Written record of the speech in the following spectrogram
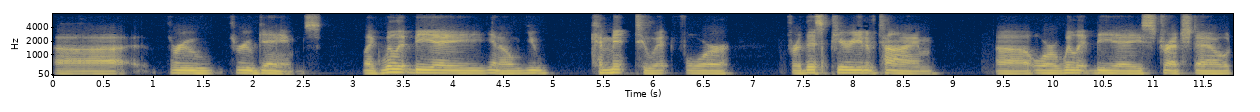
uh, through through games. Like, will it be a you know you commit to it for for this period of time, uh, or will it be a stretched out,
